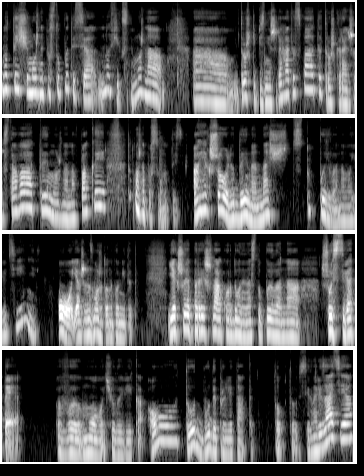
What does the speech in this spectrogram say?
ну, ти, що можна поступитися, ну фікс не можна а, трошки пізніше лягати спати, трошки раніше вставати, можна навпаки. Тут можна посунутись. А якщо людина наступила на мою цінність, о, я вже не зможу то не помітити. Якщо я перейшла кордон і наступила на щось святе в мого чоловіка, о, тут буде прилітати. Тобто сигналізація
